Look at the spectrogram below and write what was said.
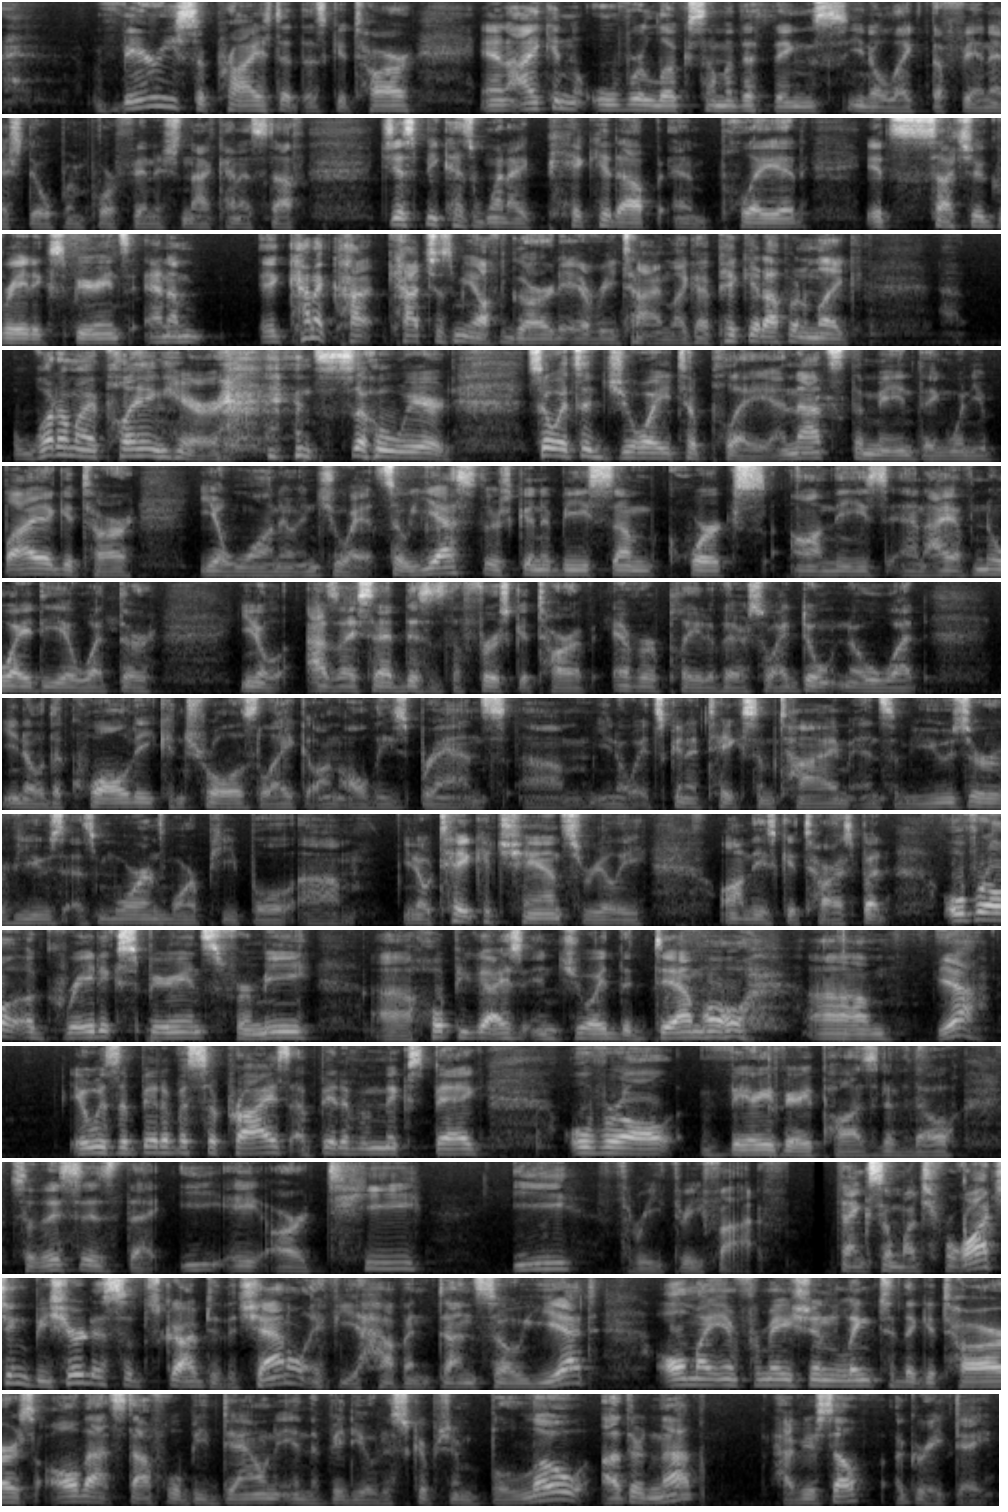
very surprised at this guitar and I can overlook some of the things, you know, like the finish, the open pore finish and that kind of stuff, just because when I pick it up and play it, it's such a great experience and I'm, it kind of ca catches me off guard every time. Like I pick it up and I'm like, what am I playing here? it's so weird. So it's a joy to play, and that's the main thing. When you buy a guitar, you want to enjoy it. So yes, there's going to be some quirks on these, and I have no idea what they're, you know, as I said, this is the first guitar I've ever played of theirs, so I don't know what, you know, the quality control is like on all these brands. Um, you know, it's going to take some time and some user reviews as more and more people, um, you know, take a chance really on these guitars. But overall, a great experience for me. Uh, hope you guys enjoyed the demo. Um, yeah, it was a bit of a surprise, a bit of a mixed bag. Overall, very, very positive though. So this is the EART E335. Thanks so much for watching. Be sure to subscribe to the channel if you haven't done so yet. All my information, link to the guitars, all that stuff will be down in the video description below. Other than that, have yourself a great day.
